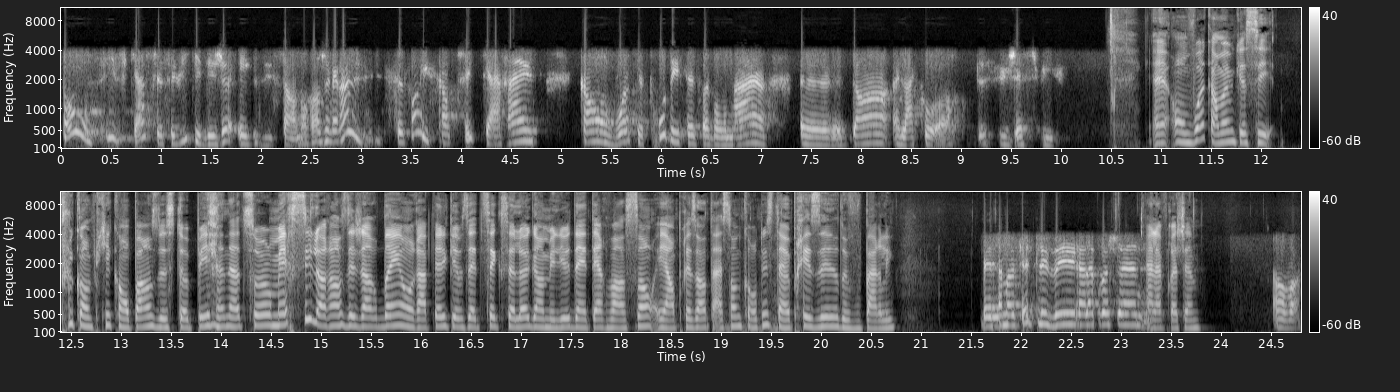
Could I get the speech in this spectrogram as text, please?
pas aussi efficace que celui qui est déjà existant. Donc, en général, ce sont les scientifiques qui arrêtent quand on voit qu'il y a trop d'effets secondaires euh, dans la cohorte de sujets suivis. On voit quand même que c'est plus compliqué qu'on pense de stopper la nature. Merci Laurence Desjardins. On rappelle que vous êtes sexologue en milieu d'intervention et en présentation de contenu. C'était un plaisir de vous parler. Ben, ça m'a fait plaisir. À la prochaine. À la prochaine. Au revoir.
